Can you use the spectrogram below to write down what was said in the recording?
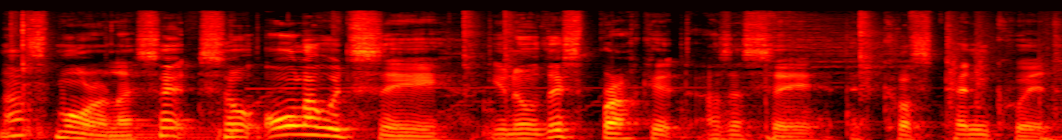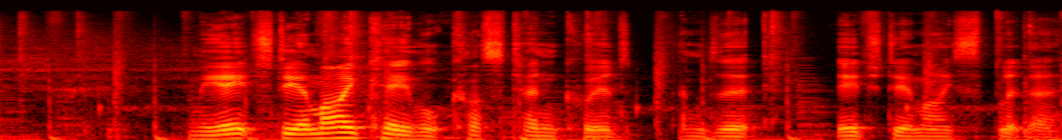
That's more or less it. So all I would say, you know, this bracket, as I say, it cost 10 quid. And the HDMI cable cost 10 quid and the HDMI splitter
